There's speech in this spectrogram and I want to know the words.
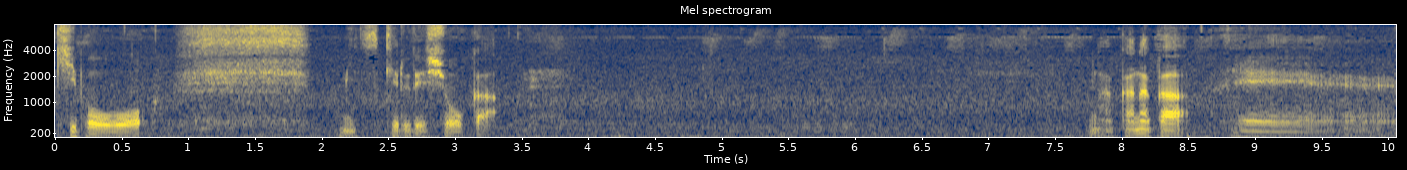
希望を見つけるでしょうか。なかなか、え、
